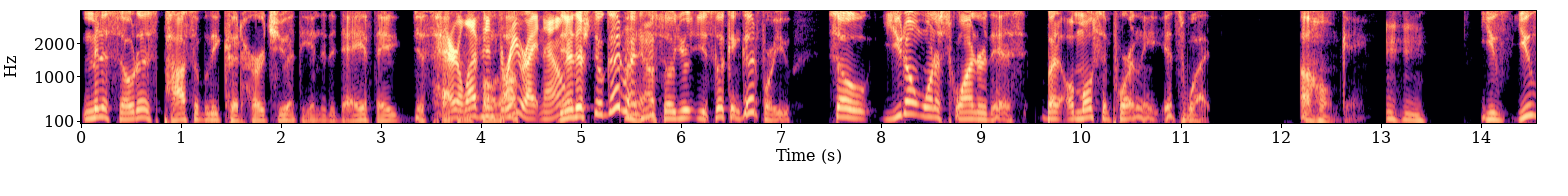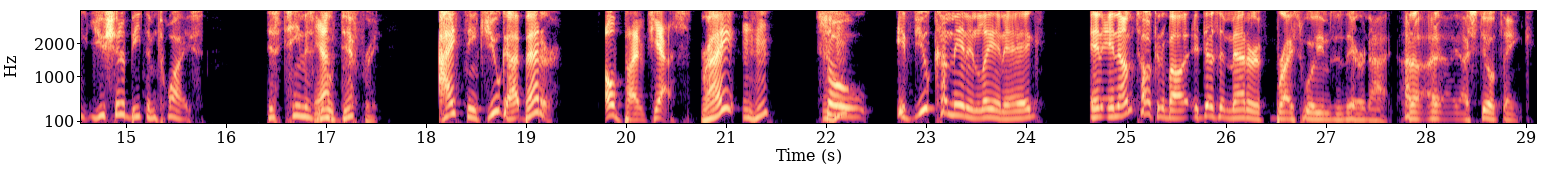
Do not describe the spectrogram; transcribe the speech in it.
Minnesota's possibly could hurt you at the end of the day if they just They're 11 and 3 off. right now. Mm-hmm. You know, they're still good right now, so you're, it's looking good for you. So you don't want to squander this, but most importantly, it's what a home game. Mm-hmm. You you you should have beat them twice. This team is Yeah. no different. I think you got better, Oh, but yes. right? Mm-hmm. So if you come in and lay an egg, and, and I'm talking about, it doesn't matter if Brice Williams is there or not. I don't, I, I still think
